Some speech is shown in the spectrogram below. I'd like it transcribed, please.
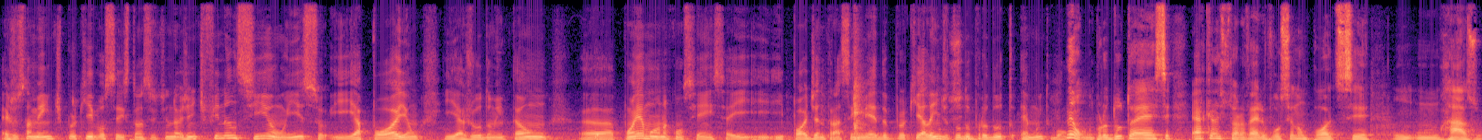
é justamente porque vocês estão assistindo a gente, financiam isso e apoiam e ajudam. Então, ah, põe a mão na consciência aí e, e pode entrar sem medo, porque além de tudo, o produto é muito bom. Não, o produto é esse. É aquela história, velho. Você não pode ser um, um raso.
